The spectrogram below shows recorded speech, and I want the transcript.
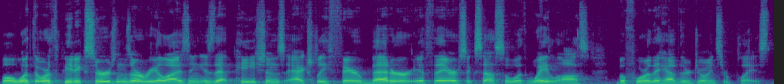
Well, what the orthopedic surgeons are realizing is that patients actually fare better if they are successful with weight loss before they have their joints replaced.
